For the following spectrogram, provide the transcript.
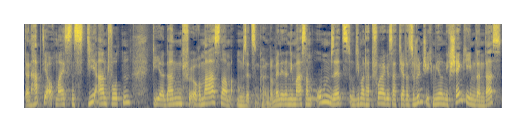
dann habt ihr auch meistens die Antworten, die ihr dann für eure Maßnahmen umsetzen könnt. Und wenn ihr dann die Maßnahmen umsetzt und jemand hat vorher gesagt, ja, das wünsche ich mir und ich schenke ihm dann das,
